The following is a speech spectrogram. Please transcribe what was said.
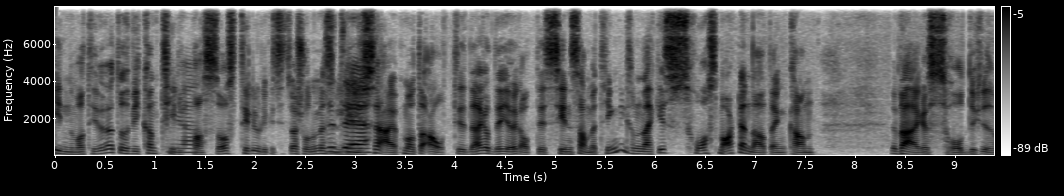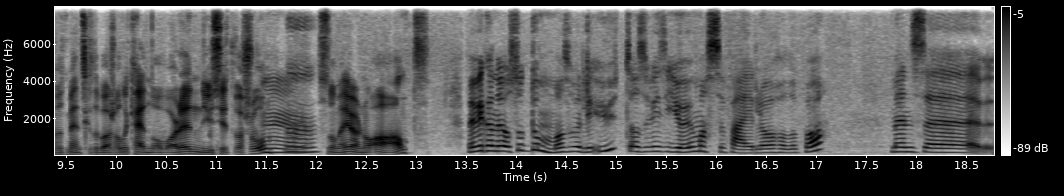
innovative. vet du. og Vi kan tilpasse oss til ulike situasjoner. Mens Det er det. lyset er jo på en måte alltid der, og det gjør alltid sin samme ting. liksom. Den er ikke så smart ennå at den kan være så dyktig som et menneske til bare sånn OK, nå var det en ny situasjon, Mm. så nå må jeg gjøre noe annet. Men vi kan jo også dumme oss veldig ut. Altså, vi gjør jo masse feil og holder på. Mens eh,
